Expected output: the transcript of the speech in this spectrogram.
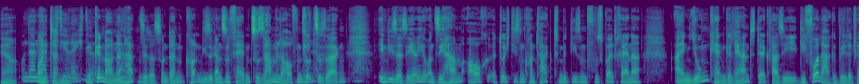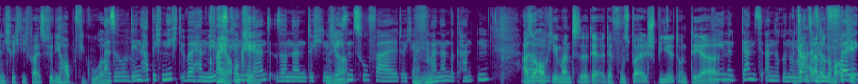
ja. Und dann und hatte dann, ich die Rechte. Genau, und dann ja. hatten sie das und dann konnten diese ganzen Fäden zusammenlaufen sozusagen in dieser Serie und sie haben auch durch diesen Kontakt mit diesem Fußballtrainer einen Jungen kennengelernt, der quasi die Vorlage bildet, wenn ich richtig weiß, für die Hauptfigur. Also den habe ich nicht über Herrn Mewes ah, ja, kennengelernt, okay. sondern durch einen ja. Riesenzufall, durch einen mhm. anderen Bekannten. Also ähm, auch jemand, äh, der, der Fußball spielt und der... Nee, eine ganz andere Nummer. Ganz andere also Nummer, okay.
